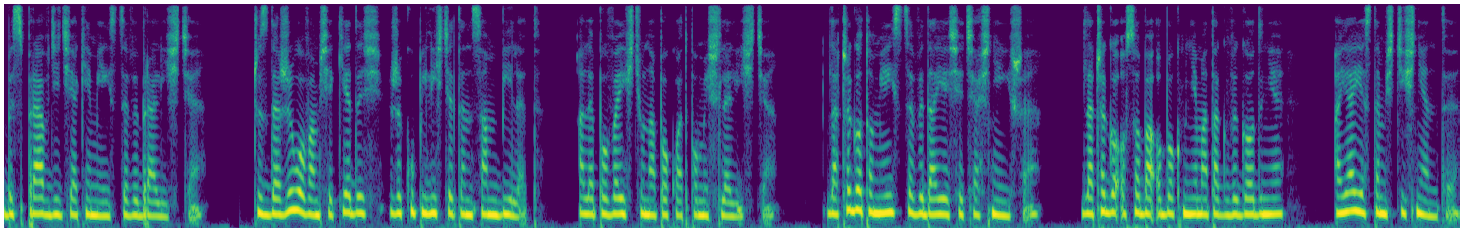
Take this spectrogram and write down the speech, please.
by sprawdzić, jakie miejsce wybraliście. Czy zdarzyło wam się kiedyś, że kupiliście ten sam bilet, ale po wejściu na pokład pomyśleliście: dlaczego to miejsce wydaje się ciaśniejsze? Dlaczego osoba obok mnie ma tak wygodnie, a ja jestem ściśnięty?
